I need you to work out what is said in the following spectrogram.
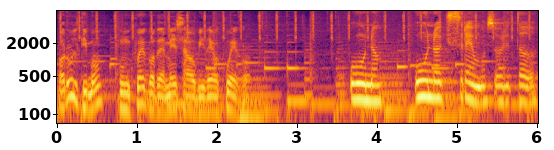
Por último, un juego de mesa o videojuego. Uno. Uno extremo, sobre todo,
